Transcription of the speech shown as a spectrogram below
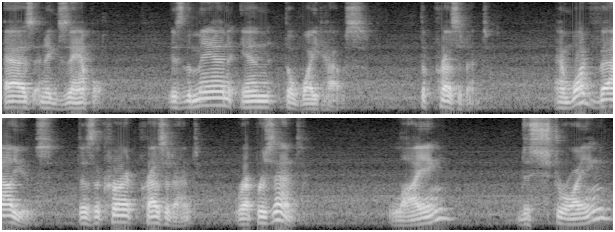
as an example is the man in the White House, the president. And what values does the current president represent? Lying, destroying,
